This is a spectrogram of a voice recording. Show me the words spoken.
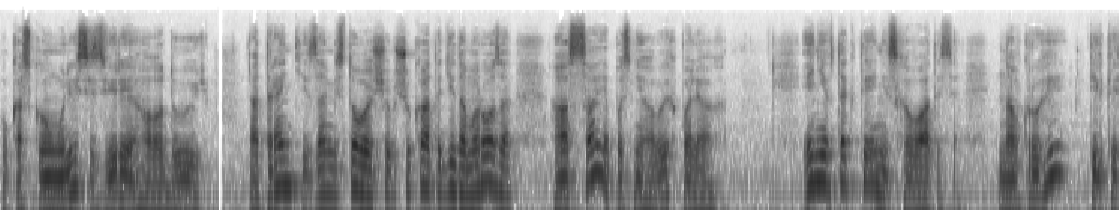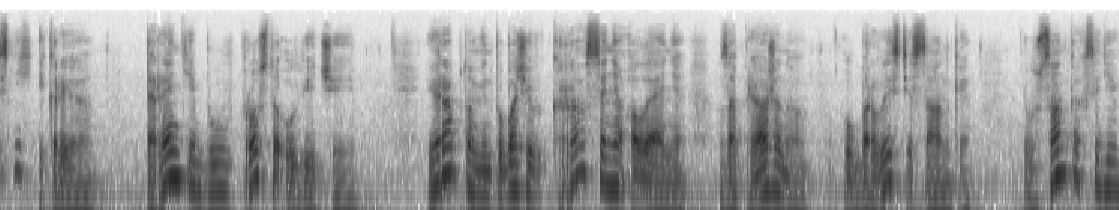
у казковому лісі звірі голодують, а Терентій, замість того, щоб шукати Діда Мороза, гасає по снігових полях. І ні втекти, ні сховатися. Навкруги тільки сніг і крига. Терентій був просто у відчаї. І раптом він побачив красення оленя, запряженого у барвисті санки. У санках сидів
